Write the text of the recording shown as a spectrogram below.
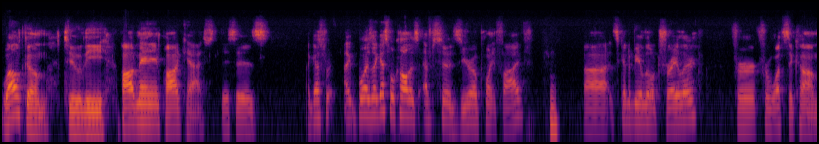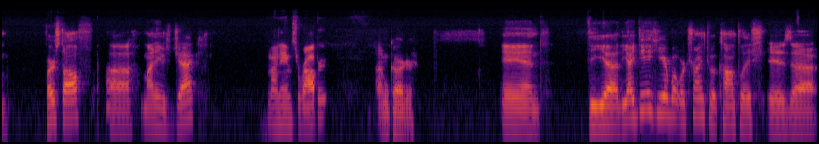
Welcome to the Odd Man In podcast. This is, I guess, I, boys, I guess we'll call this episode 0.5. Hmm. uh, it's going to be a little trailer for for what's to come. First off, uh, my name is Jack, My name's Robert. I'm Carter. and the uh, the idea here, what we're trying to accomplish is uh,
